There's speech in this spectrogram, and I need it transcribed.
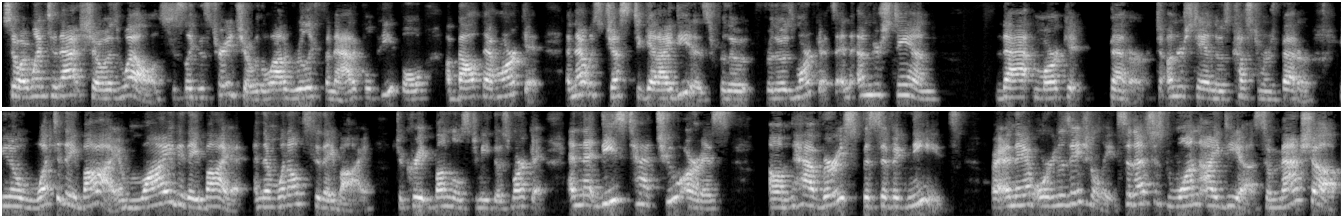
So I went to that show as well. It's just like this trade show with a lot of really fanatical people about that market. And that was just to get ideas for the for those markets and understand that market better, to understand those customers better. You know, what do they buy and why do they buy it? And then what else do they buy? To create bundles to meet those market. And that these tattoo artists um, have very specific needs, right? And they have organizational needs. So that's just one idea. So mash up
